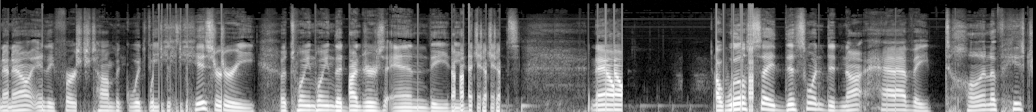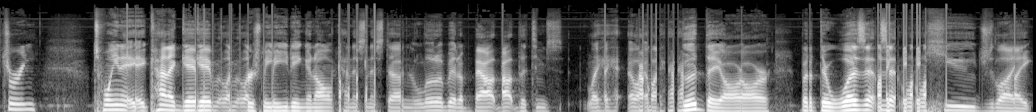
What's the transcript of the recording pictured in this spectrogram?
We're now in the first topic, which is history between, the Dodgers and the Giants. Now, I will say this one did not have a ton of history between it. It kind of gave, gave it like the first meeting and all kind of stuff, and a little bit about, about the teams, like, like, like how good they are. But there wasn't like, a huge like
